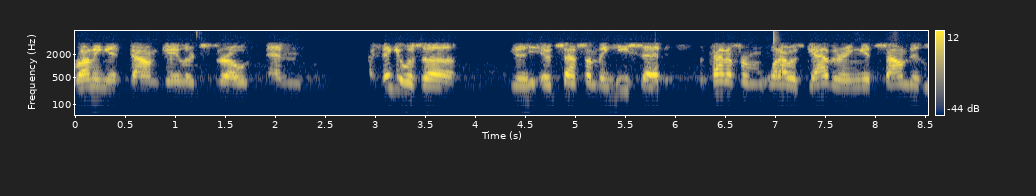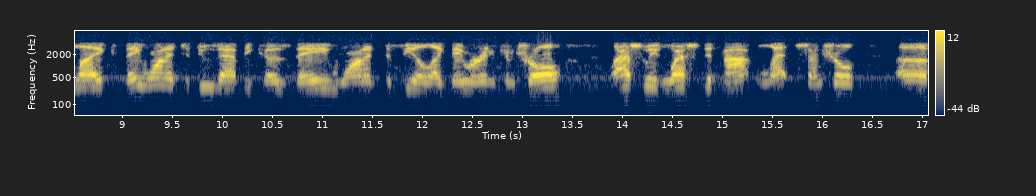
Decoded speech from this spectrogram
running it down Gaylord's throat. And I think it was a, you know, it's not something he said, but kind of from what I was gathering, it sounded like they wanted to do that because they wanted to feel like they were in control. Last week, West did not let Central uh,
